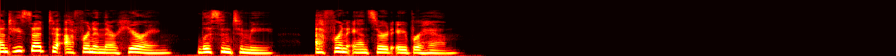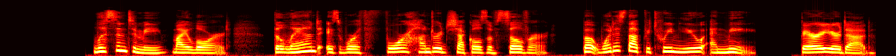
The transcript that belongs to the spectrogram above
And he said to Ephron in their hearing, Listen to me. Ephron answered Abraham. Listen to me, my lord. The land is worth four hundred shekels of silver, but what is that between you and me? Bury your dead.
